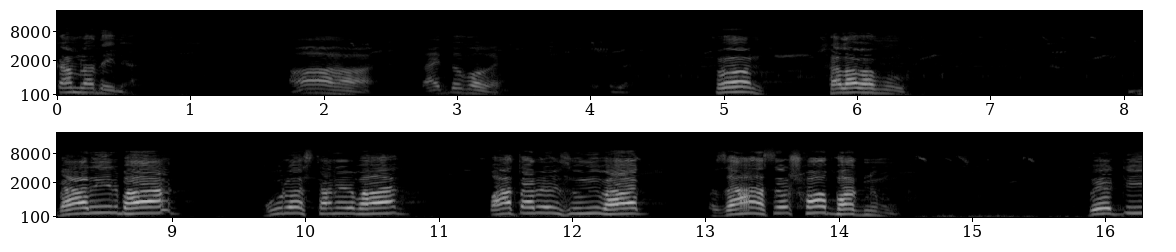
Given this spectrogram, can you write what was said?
কামলা দেই না। হ্যাঁ হ্যাঁ তাই তো কবে। শোন শালা বাবু বাড়ির ভাগ গুরস্থানের ভাগ পাতারের জমি ভাগ যা আছে সব ভাগ নেব। বেটি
